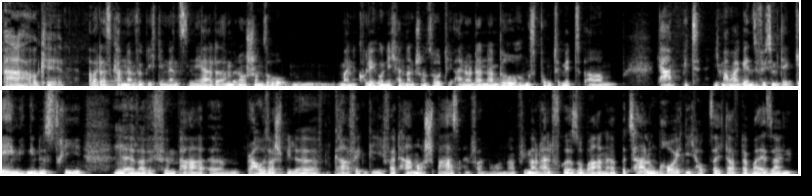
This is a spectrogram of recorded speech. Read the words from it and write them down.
Ah, okay. Aber das kam dann wirklich dem Ganzen näher. Da haben wir auch schon so, meine Kollege und ich hatten dann schon so die ein oder anderen Berührungspunkte mit, ähm, ja, mit, ich mache mal Gänsefüße mit der Gaming-Industrie, mhm. äh, weil wir für ein paar ähm, Browserspiele Grafiken geliefert haben, aus Spaß einfach nur. Ne? Wie man halt früher so war, ne? Bezahlung brauche ich nicht, Hauptsache ich darf dabei sein.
